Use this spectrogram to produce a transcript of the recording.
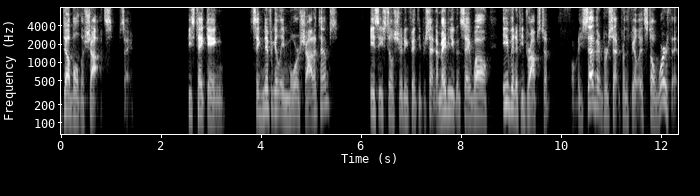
double the shots, say? He's taking significantly more shot attempts. Is he still shooting 50%? Now, maybe you can say, well, even if he drops to 47% from the field, it's still worth it.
